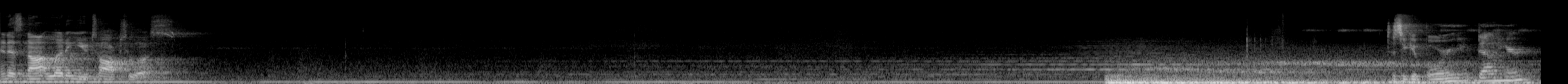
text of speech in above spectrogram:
and is not letting you talk to us. Does it get boring down here?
